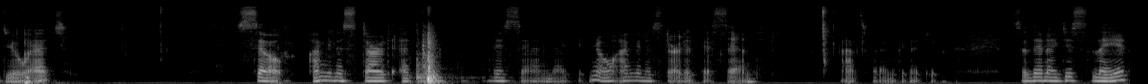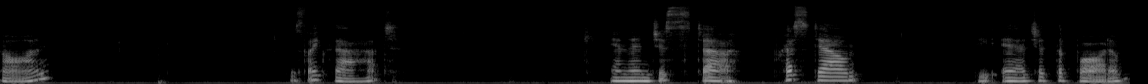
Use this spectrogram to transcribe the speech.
do it. So I'm going to start at this end. I No, I'm going to start at this end. That's what I'm going to do. So then I just lay it on, just like that. And then just uh, press down the edge at the bottom.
